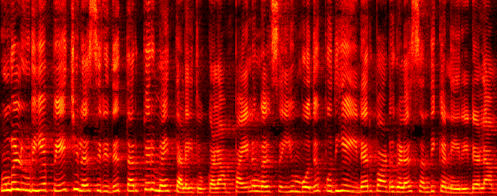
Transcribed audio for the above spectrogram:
உங்களுடைய பேச்சில் சிறிது தற்பெருமை தலை தூக்கலாம். பயணங்கள் செய்யும் போது புதிய இடர்பாடுகளை சந்திக்க நேரிடலாம்.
